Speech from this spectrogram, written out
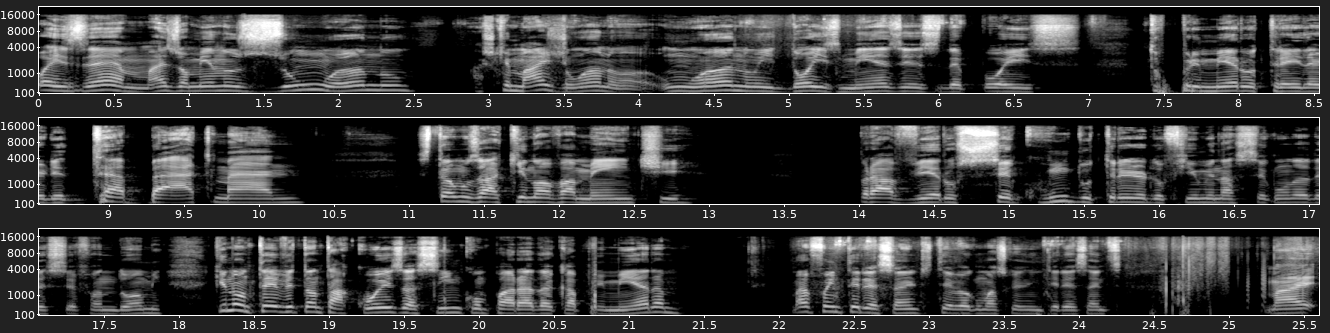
Pois é, mais ou menos um ano, acho que mais de um ano, um ano e dois meses depois do primeiro trailer de The Batman, estamos aqui novamente para ver o segundo trailer do filme na segunda DC Fandome, que não teve tanta coisa assim comparada com a primeira, mas foi interessante, teve algumas coisas interessantes, mas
